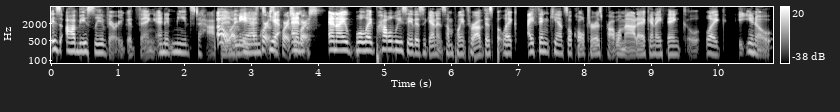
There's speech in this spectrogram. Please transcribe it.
is obviously a very good thing and it needs to happen. oh i mean of course yeah, of course and, of course And I will like probably say this again at some point throughout this, but like I think cancel culture is problematic. And I think like, you know,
